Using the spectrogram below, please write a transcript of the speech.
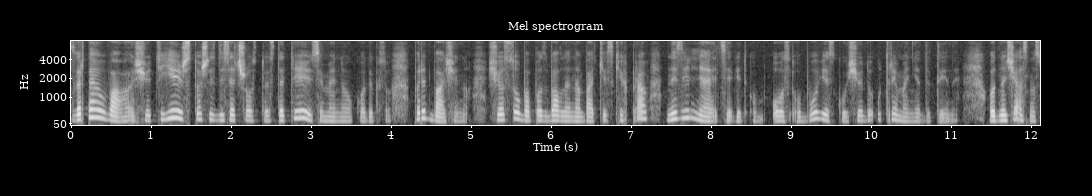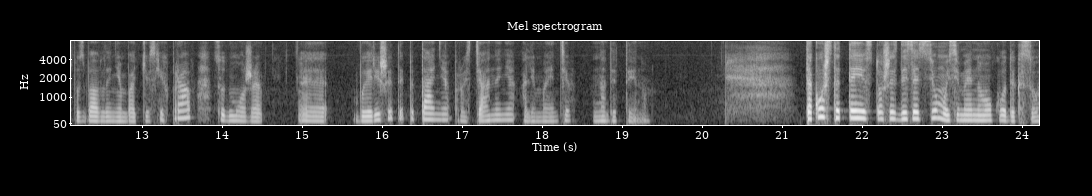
Звертаю увагу, що тією ж 166 статтею Сімейного кодексу передбачено, що особа, позбавлена батьківських прав, не звільняється від обов'язку щодо утримання дитини. Одночасно з позбавленням батьківських прав суд може е, вирішити питання про стягнення аліментів на дитину. Також статтею 167 Сімейного кодексу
